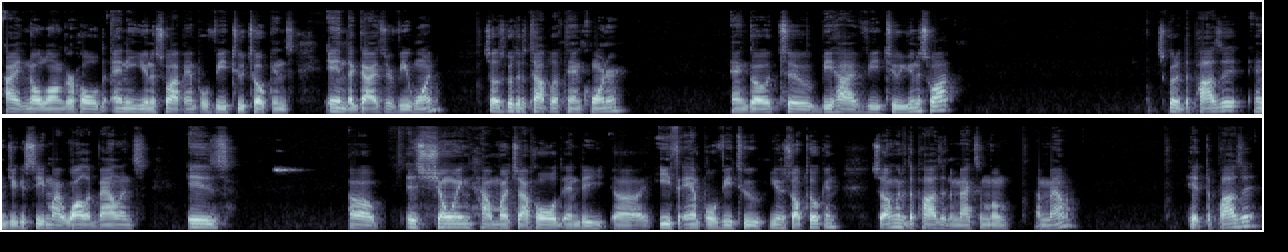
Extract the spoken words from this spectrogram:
I no longer hold any Uniswap Ample V2 tokens in the Geyser V1. So let's go to the top left hand corner and go to Beehive V2 Uniswap. Let's go to deposit and you can see my wallet balance is uh, is showing how much I hold in the uh, ETH Ample V2 Uniswap token. So I'm going to deposit the maximum amount, hit deposit.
